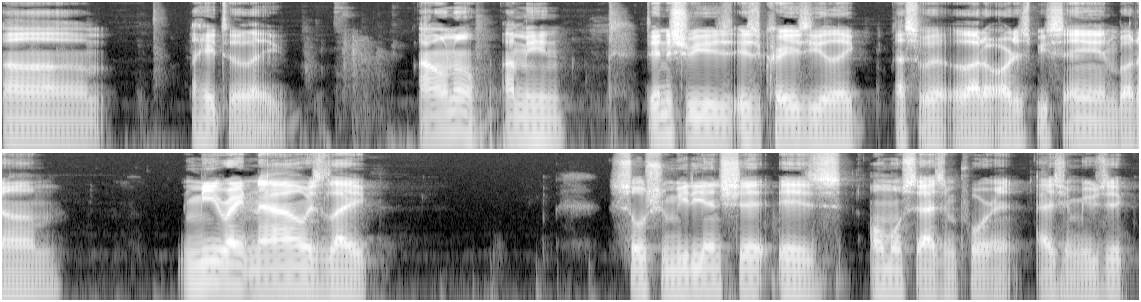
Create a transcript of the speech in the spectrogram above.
um I hate to like I don't know. I mean, the industry is, is crazy, like that's what a lot of artists be saying, but um me right now is like social media and shit is almost as important as your music.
